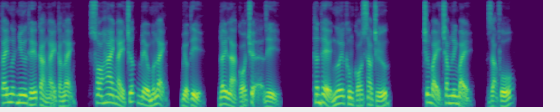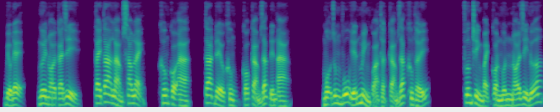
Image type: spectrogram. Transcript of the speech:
tay ngươi như thế càng ngày càng lạnh, so hai ngày trước đều muốn lạnh, biểu tỷ, đây là có chuyện gì? Thân thể ngươi không có sao chứ? Chương bảy trăm linh bảy dạ phố. Biểu đệ, ngươi nói cái gì? Tay ta làm sao lạnh? Không có à ta đều không có cảm giác đến à. Mộ dung vũ yến mình quả thật cảm giác không thấy. Phương trình bạch còn muốn nói gì nữa?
